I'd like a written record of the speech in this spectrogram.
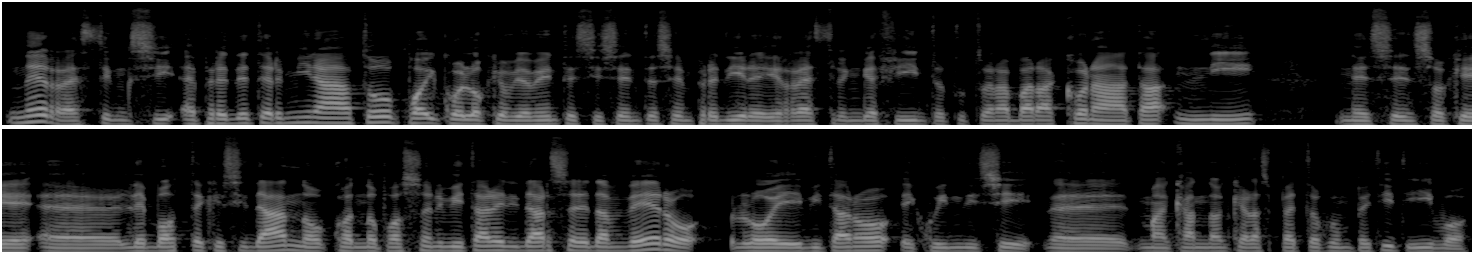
Nel wrestling sì, è predeterminato, poi quello che ovviamente si sente sempre dire il wrestling è finto, è tutta una baracconata, ni, nel senso che eh, le botte che si danno quando possono evitare di darsele davvero lo evitano e quindi sì, eh, mancando anche l'aspetto competitivo,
